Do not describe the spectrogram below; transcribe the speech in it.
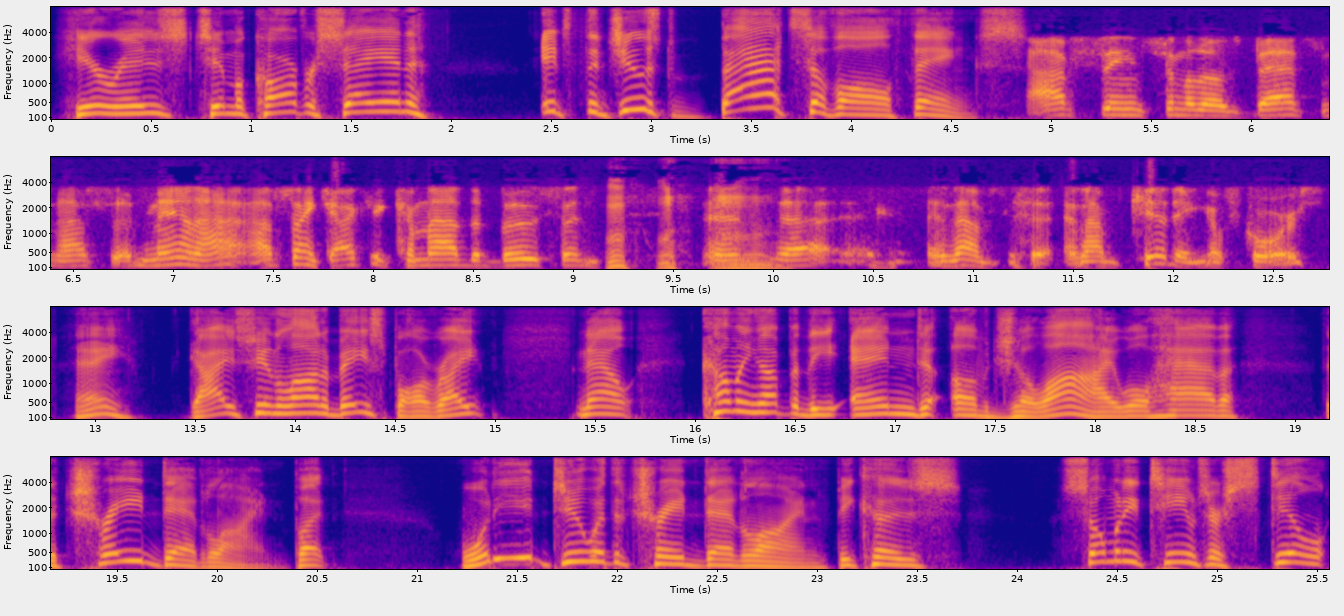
here is Tim McCarver saying, It's the juiced bats of all things. I've seen some of those bats, and I said, "Man, I, I think I could come out of the booth and and uh, and I'm and I'm kidding, of course." Hey, guys, seen a lot of baseball, right? Now, coming up at the end of July, we'll have the trade deadline. But what do you do at the trade deadline? Because so many teams are still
